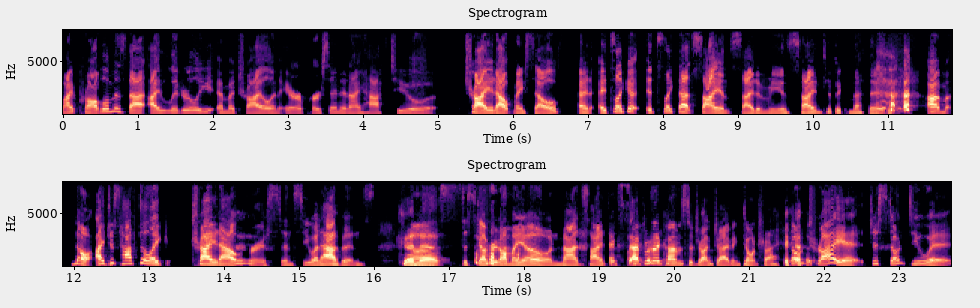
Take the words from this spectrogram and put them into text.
My problem is that I literally am a trial and error person and I have to try it out myself. And it's like a it's like that science side of me, is scientific method. um no, I just have to like try it out first and see what happens. Um, discovered on my own, mad scientist. Except when it comes to drunk driving. Don't try it. Don't try it. Just don't do it.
